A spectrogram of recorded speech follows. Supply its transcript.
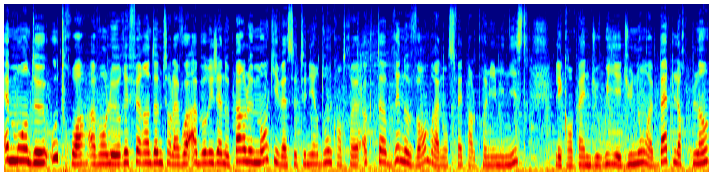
M-2 ou 3 avant le référendum sur la voie aborigène au Parlement qui va se tenir donc entre octobre et novembre, annonce faite par le Premier ministre. Les campagnes du oui et du non battent leur plein,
